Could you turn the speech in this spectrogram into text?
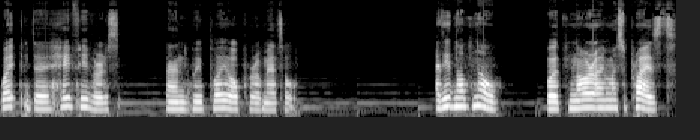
the Hay Fevers and we play opera metal. I did not know, but nor am I surprised.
